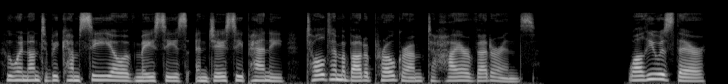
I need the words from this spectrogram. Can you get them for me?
who went on to become CEO of Macy's and J.C. Penney, told him about a program to hire veterans. While he was there,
